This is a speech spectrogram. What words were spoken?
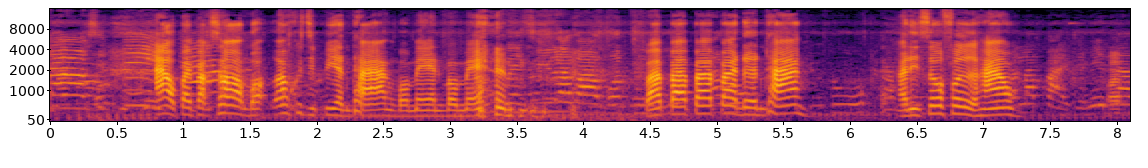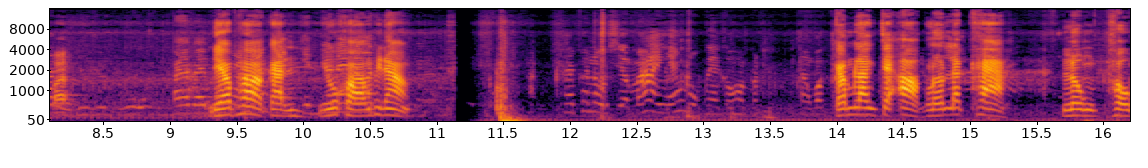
เจ้าสิบสี่อ้าวไปปักซองบ่อ้าวคือสิเปลี่ยนทางบ่แมนบ่แมนเป็นศิลปะบทไปไปไปไปเดินทาง อันนี้โซเฟอร์เฮาไปเดี๋ยวพ่อกันอยู่ของพี่น้องให้พะโล้เสียมาอีกยังบอกเนี่ยก่อนทางว่ากำลังจะออกรถแล้วค่ะ ลงทง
